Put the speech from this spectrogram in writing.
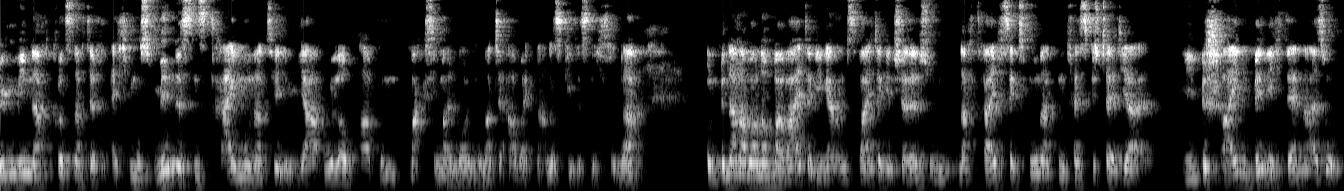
irgendwie nach, kurz nach der, ich muss mindestens drei Monate im Jahr Urlaub haben und maximal neun Monate arbeiten, anders geht es nicht so. Ne? Und bin dann aber nochmal weitergegangen, es weiter gechallenged und nach drei, sechs Monaten festgestellt, ja, wie bescheiden bin ich denn? Also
